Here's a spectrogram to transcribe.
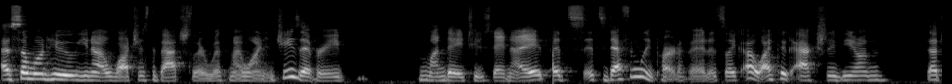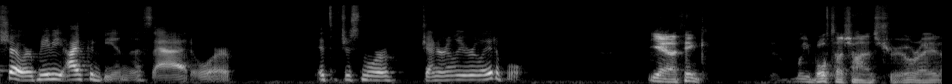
as someone who, you know, watches The Bachelor with my wine and cheese every Monday, Tuesday night, it's it's definitely part of it. It's like, oh, I could actually be on that show or maybe I could be in this ad or it's just more generally relatable. Yeah, I think what you both touched on is true, right?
